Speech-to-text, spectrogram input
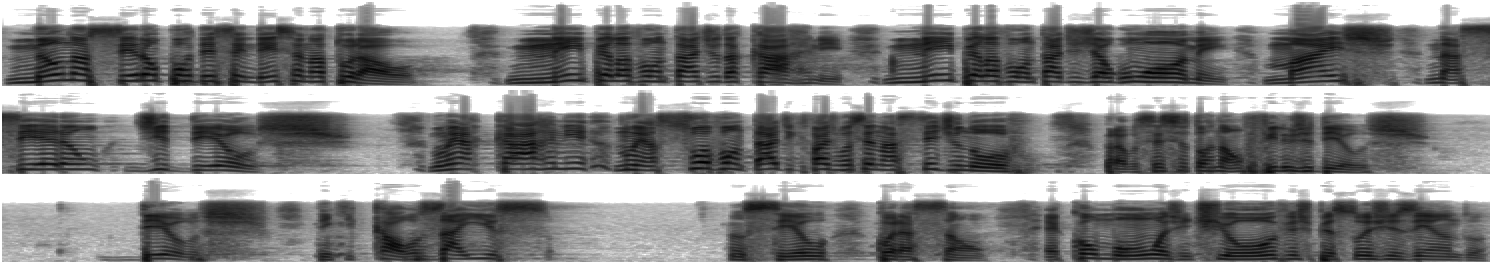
não nasceram por descendência natural, nem pela vontade da carne, nem pela vontade de algum homem, mas nasceram de Deus. Não é a carne, não é a sua vontade que faz você nascer de novo, para você se tornar um filho de Deus. Deus tem que causar isso no seu coração. É comum a gente ouve as pessoas dizendo:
